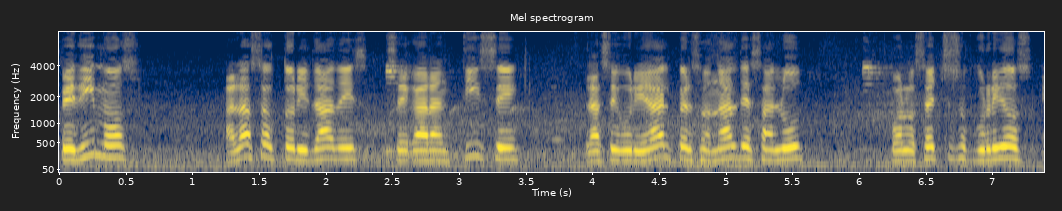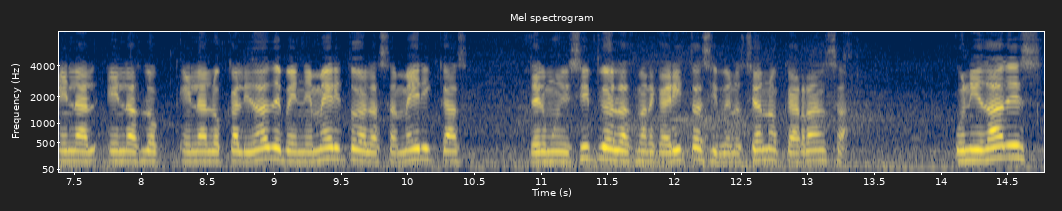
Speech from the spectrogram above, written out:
Pedimos a las autoridades se garantice la seguridad del personal de salud por los hechos ocurridos en la, en, la localidad de Benemérito de las Américas del municipio de Las Margaritas y Venustiano Carranza. Unidades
